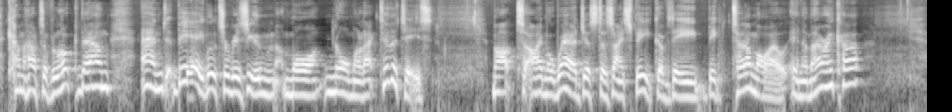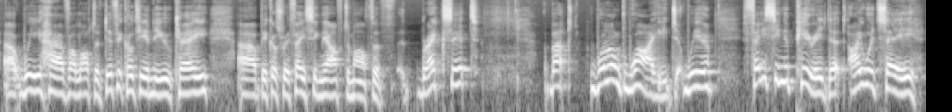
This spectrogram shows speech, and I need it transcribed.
come out of lockdown and be able to resume more normal activities. But I'm aware, just as I speak, of the big turmoil in America uh, we have a lot of difficulty in the UK uh, because we're facing the aftermath of Brexit. But worldwide, we're facing a period that I would say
